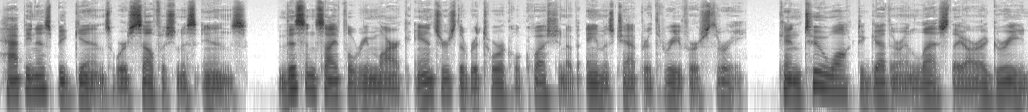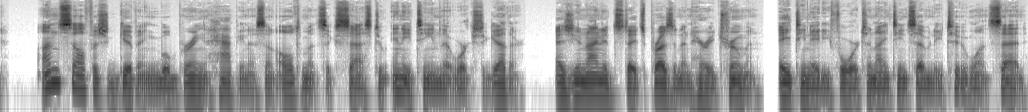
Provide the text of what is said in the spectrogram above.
Happiness begins where selfishness ends. This insightful remark answers the rhetorical question of Amos chapter 3 verse 3. Can two walk together unless they are agreed? Unselfish giving will bring happiness and ultimate success to any team that works together. As United States President Harry Truman, 1884 to 1972 once said,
